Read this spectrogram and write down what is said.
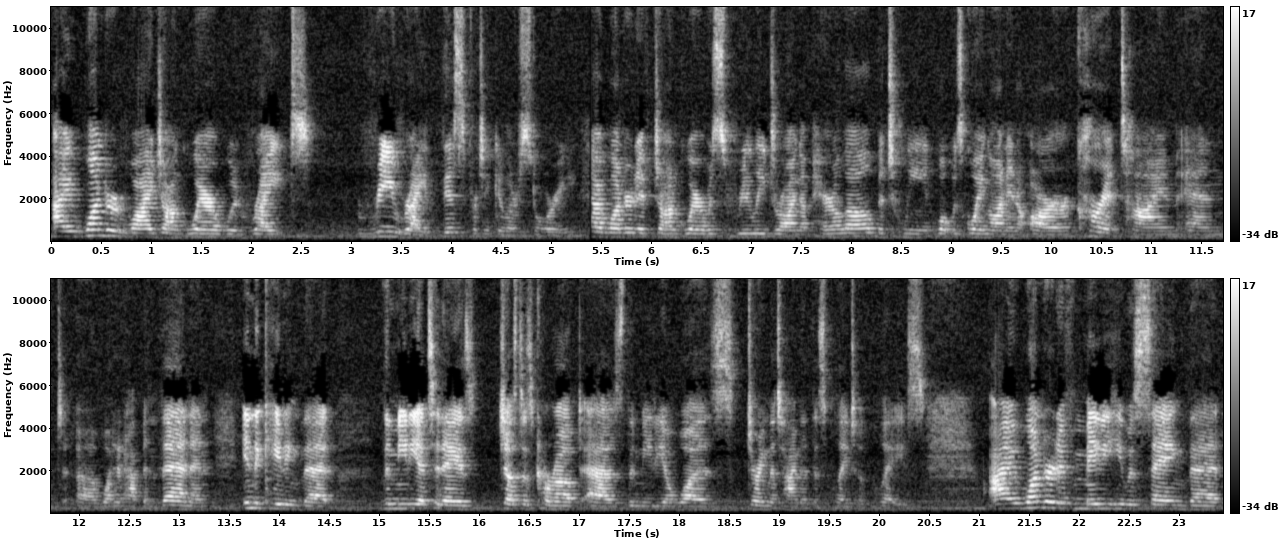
I wondered why John Guare would write, rewrite this particular story. I wondered if John Guare was really drawing a parallel between what was going on in our current time and uh, what had happened then, and indicating that the media today is just as corrupt as the media was during the time that this play took place. I wondered if maybe he was saying that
